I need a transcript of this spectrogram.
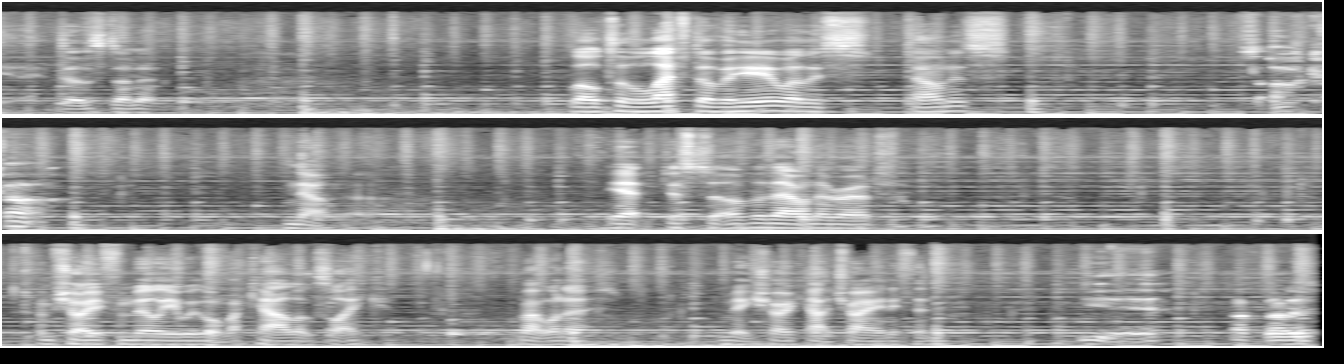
Yeah, it does, doesn't it? A little to the left over here where this town is. It's our car. No, no. Yep, just over there on the road. I'm sure you're familiar with what my car looks like. Might want to make sure I can't try anything. Yeah, I've got it.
